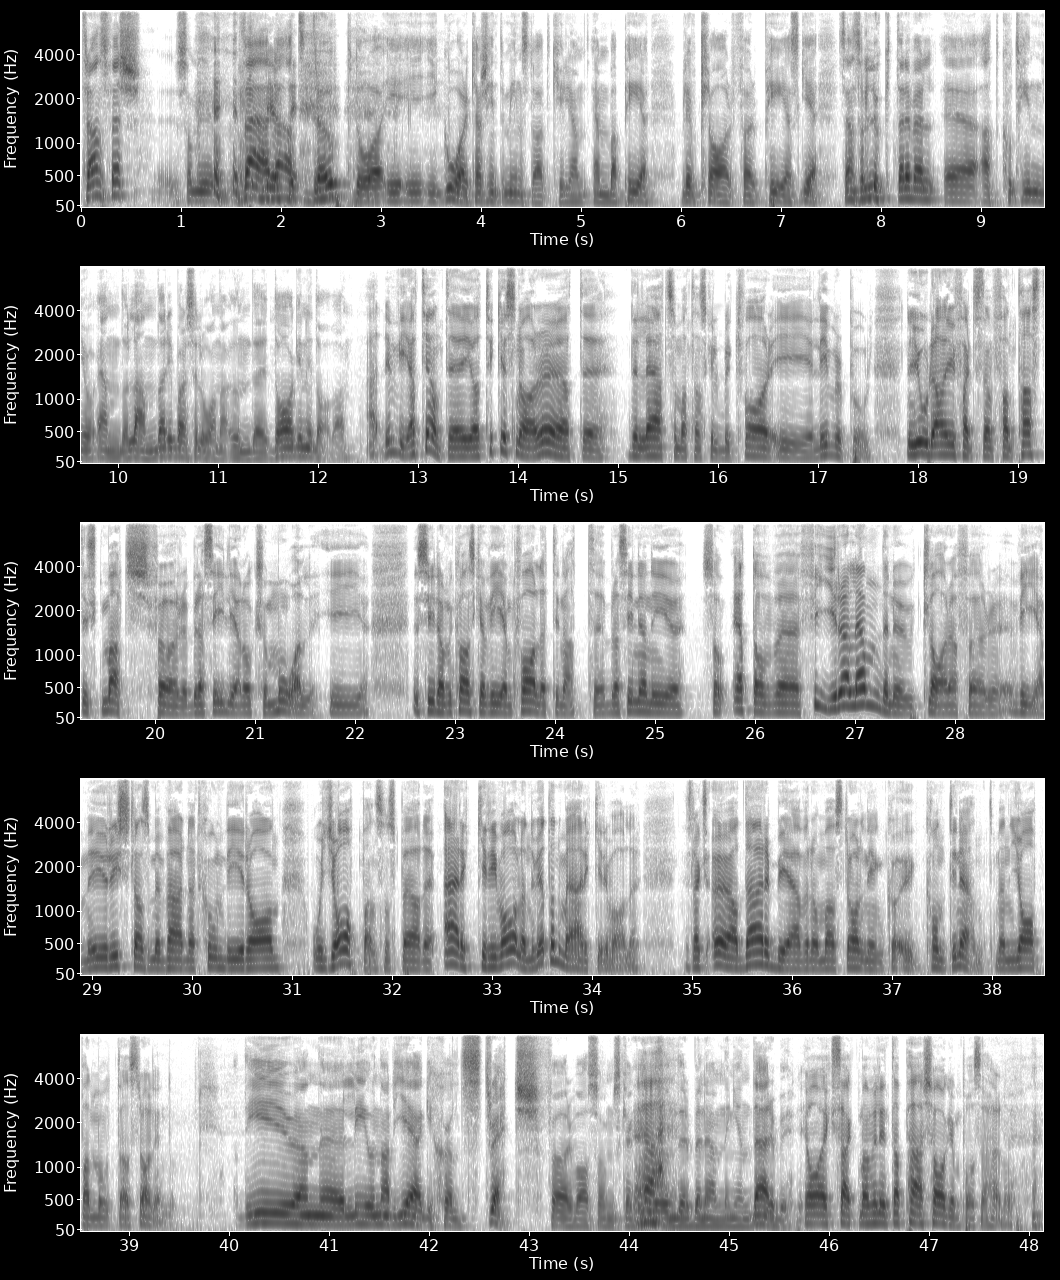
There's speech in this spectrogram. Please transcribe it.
transfers som är värda att dra upp då i, i, igår. Kanske inte minst då att Kylian Mbappé blev klar för PSG. Sen så luktar det väl eh, att Coutinho ändå landar i Barcelona under dagen idag va? Ja, det vet jag inte. Jag tycker snarare att eh, det lät som att han skulle bli kvar i Liverpool. Nu gjorde han ju faktiskt en fantastisk match för Brasilien, också mål i det sydamerikanska VM-kvalet i natt. Brasilien är ju ett av eh, fyra länder nu klara för VM. Det är ju Ryssland som är värdnation, det är Iran och Japan som spöade ärkerivalen. Du vet att de är ärkerivaler? En slags öderby även om Australien är en kontinent, men Japan mot Australien. Det är ju en eh, Leonard Jägerskiöld stretch för vad som ska gå ja. under benämningen derby. Ja exakt, man vill inte ha Pershagen på sig här nu.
